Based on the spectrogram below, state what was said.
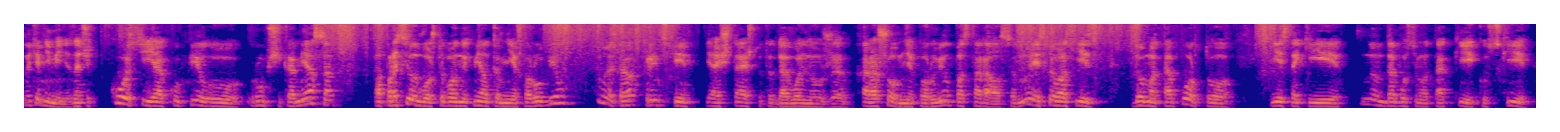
Но тем не менее, значит, кости я купил у рубщика мяса. Попросил его, чтобы он их мелко мне порубил. Ну, это, в принципе, я считаю, что это довольно уже хорошо мне порубил, постарался. Но если у вас есть дома топор, то есть такие, ну, допустим, вот такие куски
